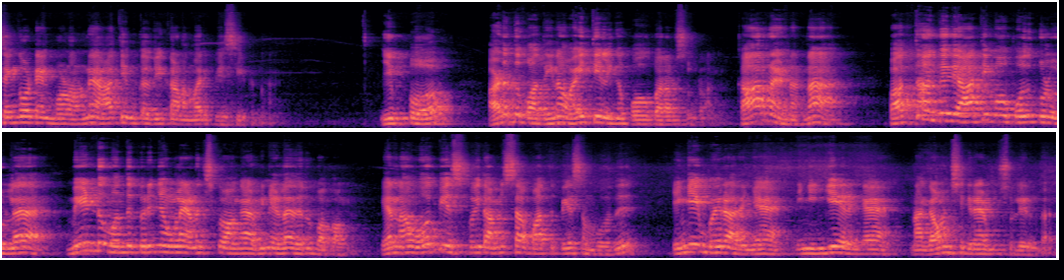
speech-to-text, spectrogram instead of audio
செங்கோட்டையன் போன உடனே அதிமுக வீக்கான மாதிரி பேசிட்டு இருந்தாங்க. இப்போ அடுத்து பார்த்தீங்கன்னா வைத்தியலிங்கம் போக போறாருன்னு சொல்றாங்க. காரணம் என்னன்னா பத்தாம் தேதி அதிமுக பொதுக்குழுவில் மீண்டும் வந்து பிரிஞ்சவங்களாம் இணைச்சுக்குவாங்க அப்படின்னு எல்லாம் எதிர்பார்ப்பாங்க. ஏன்னா ஓபிஎஸ் போய் அமித்ஷா பார்த்து பேசும்போது எங்கேயும் போயிடாதீங்க. நீங்கள் இங்கேயே இருங்க. நான் கவனிச்சுக்கிறேன் அப்படின்னு சொல்லியிருந்தார்.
